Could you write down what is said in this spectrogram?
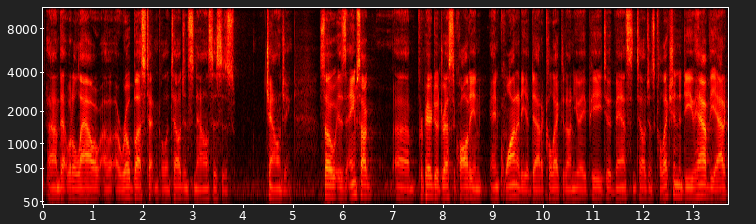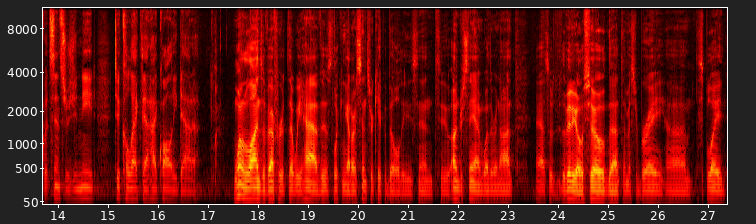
um, that would allow a, a, robust technical intelligence analysis is challenging. So is AIMSOG uh, prepared to address the quality and, and, quantity of data collected on UAP to advance intelligence collection? And do you have the adequate sensors you need to collect that high quality data? One of the lines of effort that we have is looking at our sensor capabilities and to understand whether or not, as the video showed that uh, Mr. Bray um, displayed,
